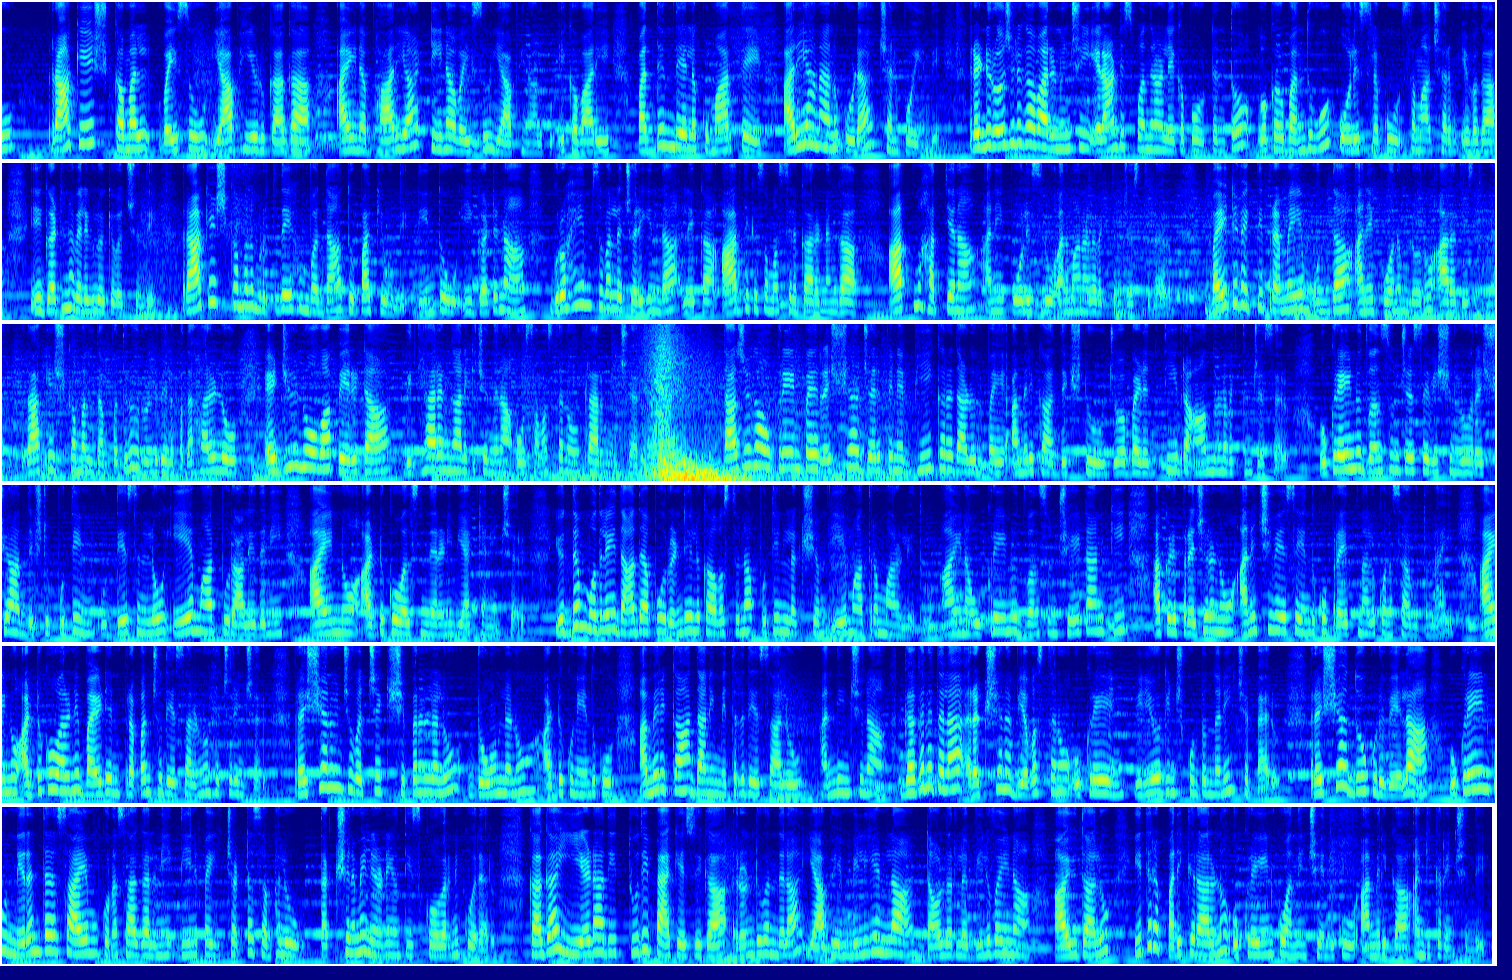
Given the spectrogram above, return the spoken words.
రాకేష్ కమల్ వయసు యాభై ఏడు కాగా ఆయన భార్య టీనా వయసు యాభై నాలుగు ఇక వారి పద్దెనిమిదేళ్ళ కుమార్తె అరియానాను కూడా చనిపోయింది. రెండు రోజులుగా వారి నుంచి ఎలాంటి స్పందన లేకపోవడంతో ఒక బంధువు పోలీసులకు సమాచారం ఇవ్వగా ఈ ఘటన వెలుగులోకి వచ్చింది. రాకేష్ కమల్ మృతదేహం వద్ద తుపాకీ ఉంది. దీంతో ఈ ఘటన గృహహింస వల్ల జరిగిందా లేక ఆర్థిక సమస్యల కారణంగా ఆత్మహత్యనా అని పోలీసులు అనుమానాలు వ్యక్తం చేస్తున్నారు. బయట వ్యక్తి ప్రమేయం ఉందా అనే కోణంలోనూ ఆరాధిస్తున్నారు రాకేష్ కమల్ దంపతులు రెండు వేల పదహారులో ఎడ్యునోవా పేరిట విద్యారంగానికి చెందిన ఓ సంస్థను ప్రారంభించారు. తాజాగా ఉక్రెయిన్పై రష్యా జరిపిన భీకర దాడులపై అమెరికా అధ్యక్షుడు జో బైడెన్ తీవ్ర ఆందోళన వ్యక్తం చేశారు. ఉక్రెయిన్ను ధ్వంసం చేసే విషయంలో రష్యా అధ్యక్షుడు పుతిన్ ఉద్దేశంలో ఏ మార్పు రాలేదని ఆయన్ను అడ్డుకోవాల్సిందేనని వ్యాఖ్యానించారు. యుద్ధం మొదలై దాదాపు రెండేళ్ళు కావస్తున్న పుతిన్ లక్ష్యం ఏమాత్రం మారలేదు. ఆయన ఉక్రెయిన్ను ధ్వంసం చేయటానికి అక్కడి ప్రజలను అణిచివేసేందుకు ప్రయత్నాలు కొనసాగుతున్నాయి. ఆయన్ను అడ్డుకోవాలని బైడెన్ ప్రపంచ దేశాలను హెచ్చరించారు. రష్యా నుంచి వచ్చే క్షిపణులను డ్రోన్లను అడ్డుకునేందుకు అమెరికా దాని మిత్ర దేశాలు అందించిన గగనతల రక్షణ వ్యవస్థను ఉక్రెయిన్ వినియోగించుకుంటుందని చెప్పారు. రష్యా దూకుడు వేళ ఉక్రెయిన్కు నిరంతర సాయం కొనసాగాలని దీనిపై చట్టసభలు తక్షణమే నిర్ణయం తీసుకోవాలని కోరారు. కాగా ఈ ఏడాది తుది ప్యాకేజీగా రెండు వందల యాభై మిలియన్ల డాలర్ల విలువైన ఆయుధాలు ఇతర పరికరాలను ఉక్రెయిన్కు అందించేందుకు అమెరికా అంగీకరించింది.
